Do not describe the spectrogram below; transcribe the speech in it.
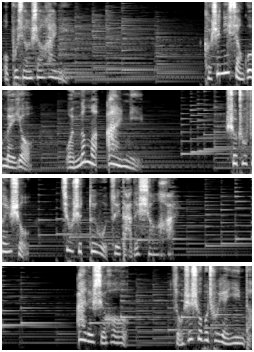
我不想伤害你。可是你想过没有，我那么爱你，说出分手就是对我最大的伤害。爱的时候，总是说不出原因的；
